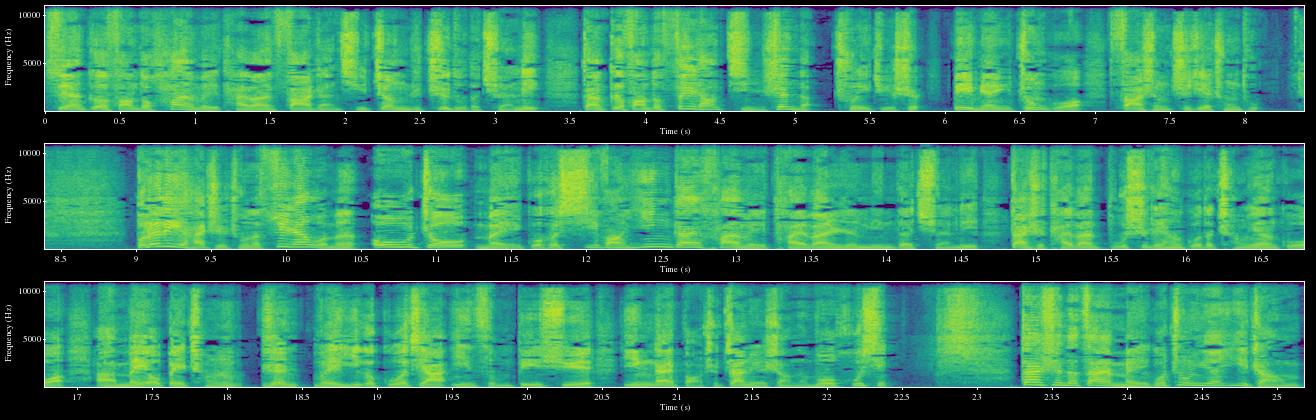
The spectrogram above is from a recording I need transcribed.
虽然各方都捍卫台湾发展其政治制度的权利，但各方都非常谨慎地处理局势，避免与中国发生直接冲突。布雷利还指出呢，虽然我们欧洲、美国和西方应该捍卫台湾人民的权利，但是台湾不是联合国的成员国啊，没有被承认为一个国家，因此我们必须应该保持战略上的模糊性。但是呢，在美国众议院议长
